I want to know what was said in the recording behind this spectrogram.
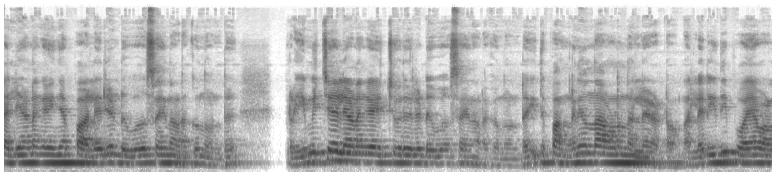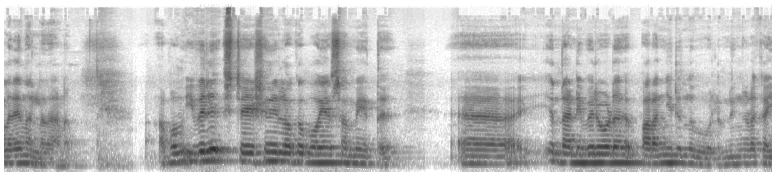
കല്യാണം കഴിഞ്ഞാൽ പലരും ഡിവേഴ്സായി നടക്കുന്നുണ്ട്. പ്രേമിച്ച് കല്യാണം കഴിച്ചവർ ഒരു ഡിവേഴ്സായി നടക്കുന്നുണ്ട്. ഇതിപ്പോൾ അങ്ങനെയൊന്നും ആവണമെന്നല്ല കേട്ടോ. നല്ല രീതിയിൽ പോയാൽ വളരെ നല്ലതാണ്. അപ്പം ഇവർ സ്റ്റേഷനിലൊക്കെ പോയ സമയത്ത് എന്താണ് ഇവരോട് പറഞ്ഞിരുന്നു പോലും നിങ്ങളുടെ കൈ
